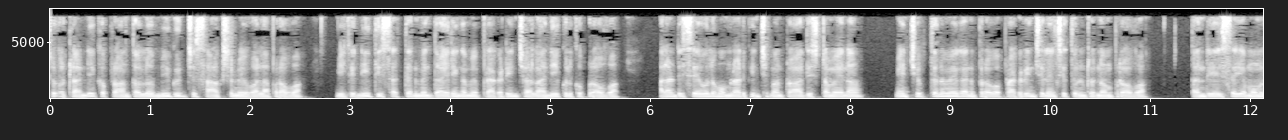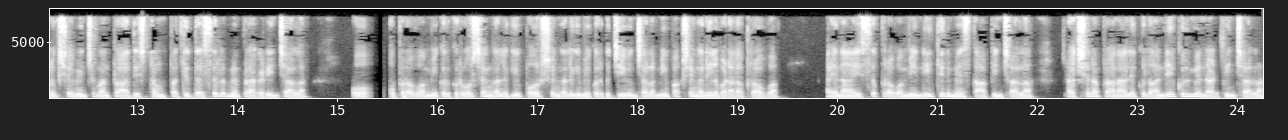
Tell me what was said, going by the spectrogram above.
చోట్ల అనేక ప్రాంతాల్లో మీ గురించి సాక్ష్యం ఇవ్వాలా ప్రభావ మీకు నీతి సత్యాన్ని మేము ధైర్యంగా మేము ప్రకటించాలా అనేకులకు ప్రభావ అలాంటి సేవలు మమ్మల్ని నడిపించమని ప్రాదిష్టమైన మేము చెప్తున్నామే కానీ ప్రభావ ప్రకటించలేని స్థితి ఉంటున్నాం ప్రభావ తండ్రి ఏసయ్య మమ్మల్ని క్షమించమని ప్రార్థిష్టం. ప్రతి దశలో మేము ప్రకటించాలా? ఓ ప్రభావ మీ కొరకు రోషం కలిగి పౌరుషం కలిగి మీ కొరకు జీవించాలా? మీ పక్షంగా నిలబడాలా ప్రభావ అయినా ఇసు ప్రభ మీ నీతిని మేము స్థాపించాలా? రక్షణ ప్రణాళికలు అనేకులు మేము నడిపించాలా?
